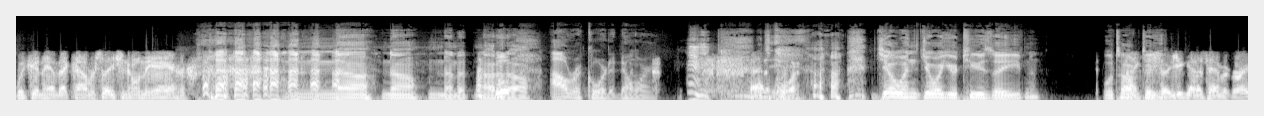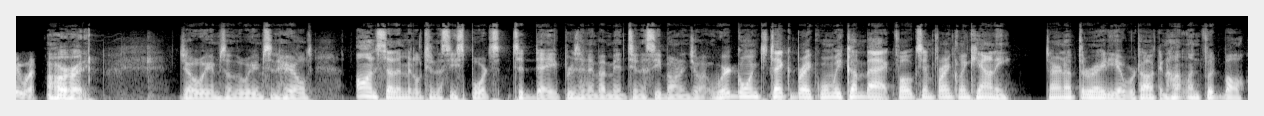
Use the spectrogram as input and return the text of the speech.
we couldn't have that conversation on the air. no, no, no, not, not at all. I'll record it. Don't worry. That boy. Joe, enjoy your Tuesday evening. We'll talk Thank to you, you. sir. You guys have a great one. All righty. Joe Williams of the Williamson Herald on Southern Middle Tennessee Sports today, presented by Mid Tennessee Bone and Joint. We're going to take a break. When we come back, folks in Franklin County, turn up the radio. We're talking Huntland football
